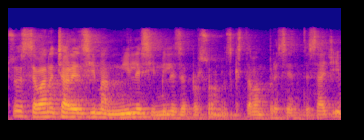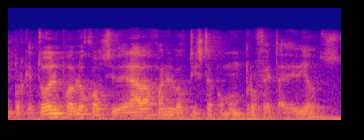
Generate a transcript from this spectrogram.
entonces se van a echar encima miles y miles de personas que estaban presentes allí, porque todo el pueblo consideraba a Juan el Bautista como un profeta de Dios.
